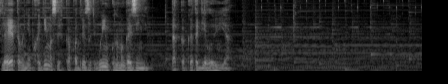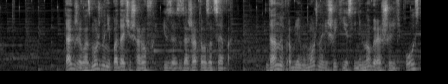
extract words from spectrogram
Для этого необходимо слегка подрезать выемку на магазине, так как это делаю я. Также возможно неподача шаров из-за зажатого зацепа. Данную проблему можно решить, если немного расширить полость,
